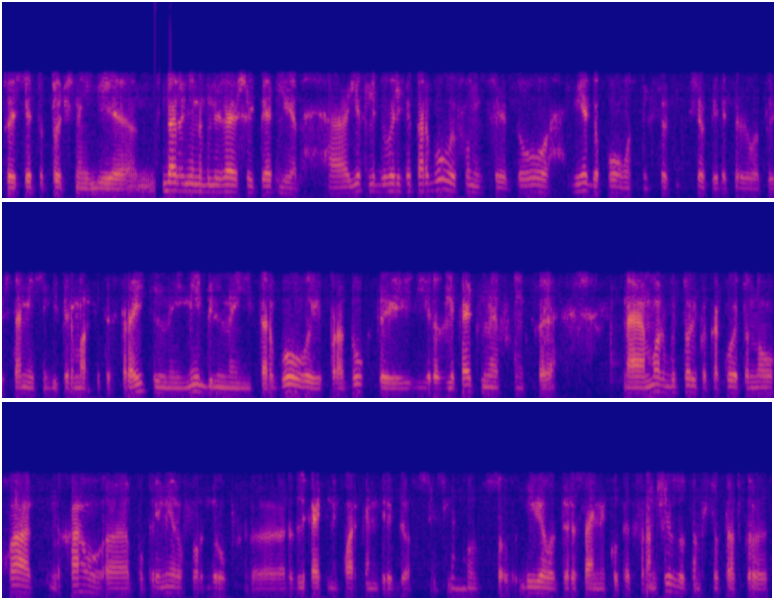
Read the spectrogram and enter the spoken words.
То есть это точная идея, даже не на ближайшие пять лет. А если говорить о торговой функции, то мега полностью все, все перекрыло. То есть там есть и гипермаркеты строительные, и мебельные, и торговые, продукты, и развлекательная функция – может быть, только какой-то ноу-хау, э, по примеру Ford Group, э, развлекательный парк Angry Birds, если ну, девелоперы сами купят франшизу, там что-то откроют.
